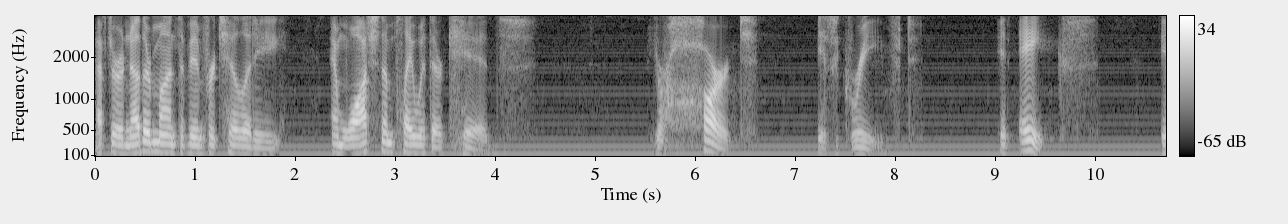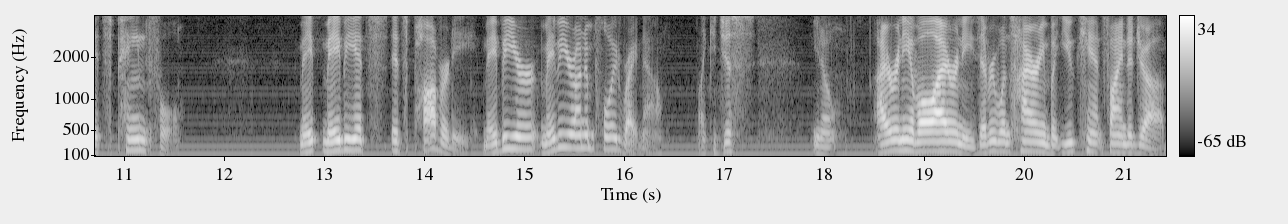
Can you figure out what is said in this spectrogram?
after another month of infertility and watch them play with their kids. Your heart is grieved. It aches. It's painful. Maybe it's it's poverty. Maybe you're maybe you're unemployed right now. Like you just you know Irony of all ironies. Everyone's hiring, but you can't find a job.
